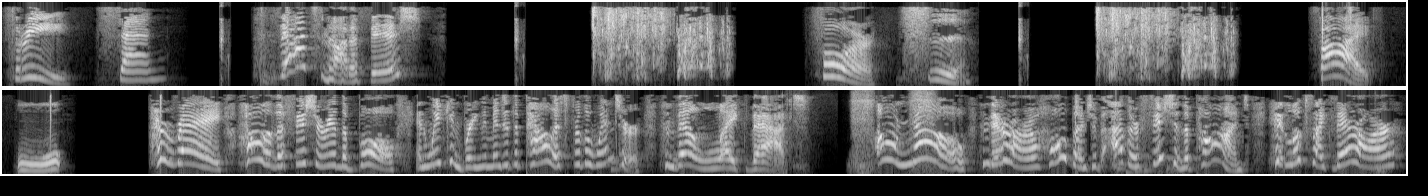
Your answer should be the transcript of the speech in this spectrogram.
Three, san. That's not a fish. Four, si. Five, 五、Hooray! All of the fish are in the bowl, and we can bring them into the palace for the winter. They'll like that. Oh no! There are a whole bunch of other fish in the pond. It looks like there are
